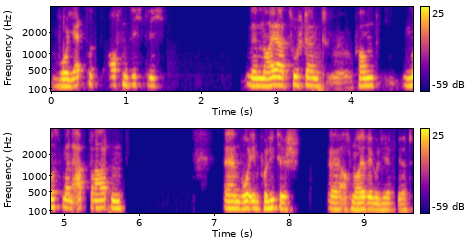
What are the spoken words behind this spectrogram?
wo jetzt offensichtlich 'nen neuer Zustand, äh, kommt, muss man abwarten ähm, wo eben politisch, äh, auch neu reguliert wird.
